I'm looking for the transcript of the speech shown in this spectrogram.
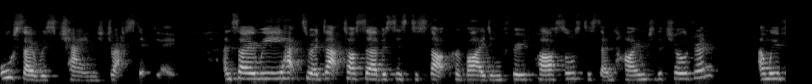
also was changed drastically. And so we had to adapt our services to start providing food parcels to send home to the children. And we've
